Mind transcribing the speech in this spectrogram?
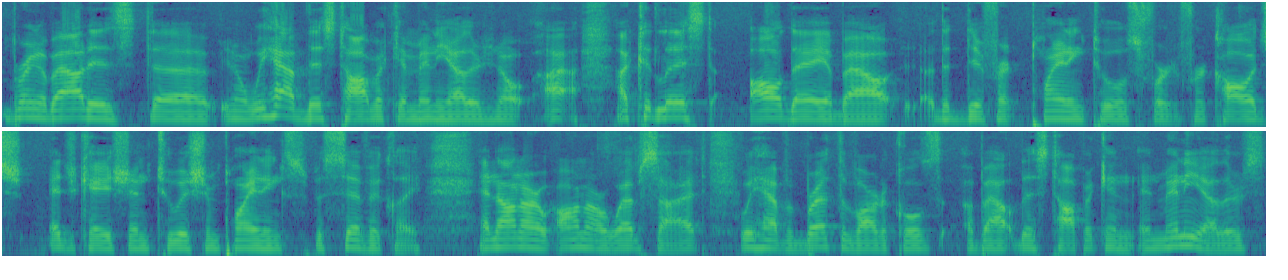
bring about is the you know we have this topic and many others. You know, I I could list all day about the different planning tools for, for college education tuition planning specifically. And on our on our website we have a breadth of articles about this topic and, and many others.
